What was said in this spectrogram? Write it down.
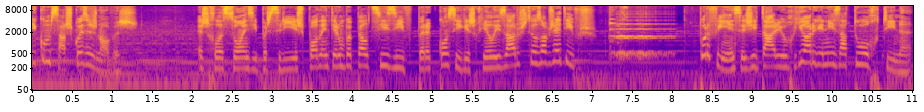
e começares coisas novas. As relações e parcerias podem ter um papel decisivo para que consigas realizar os teus objetivos. Por fim, em Sagitário, reorganiza a tua rotina.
